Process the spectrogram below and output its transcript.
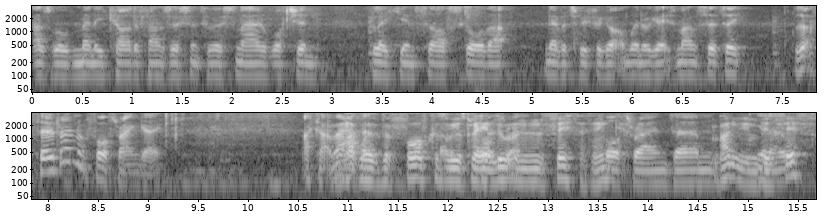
as will many Cardiff fans listening to this now, watching Blakey himself score that never to be forgotten winner against Man City. Was that a third round or fourth round game? I can't remember. That was the fourth because we were playing Luton fifth, I think. fourth round. Um, Might have even been know, fifth.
